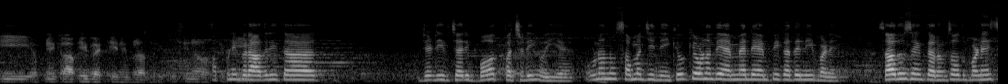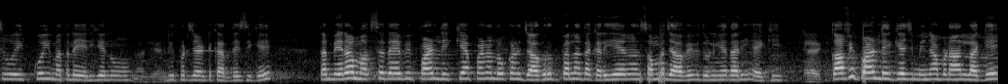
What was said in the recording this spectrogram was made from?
ਕੀ ਆਪਣੀ ਕਾਫੀ ਬੈਠੀ ਨੇ ਬਰਾਦਰੀ ਤੁਸੀਂ ਨਾਲ ਆਪਣੀ ਬਰਾਦਰੀ ਤਾਂ ਜਿਹੜੀ ਵਿਚਾਰੀ ਬਹੁਤ ਪਛੜੀ ਹੋਈ ਹੈ ਉਹਨਾਂ ਨੂੰ ਸਮਝ ਹੀ ਨਹੀਂ ਕਿਉਂਕਿ ਉਹਨਾਂ ਦੇ ਐਮਐਲਏ ਐਮਪੀ ਕਦੇ ਨਹੀਂ ਬਣੇ। ਸਾਧੂ ਸਿੰਘ ਧਰਮਸੋਤ ਬਣੇ ਸੀ ਉਹ ਇੱਕੋ ਹੀ ਮਤਲਬ ਏਰੀਏ ਨੂੰ ਰਿਪਰੈਜ਼ੈਂਟ ਕਰਦੇ ਸੀਗੇ। ਤਾਂ ਮੇਰਾ ਮਕਸਦ ਹੈ ਵੀ ਪੜ੍ਹ ਲਿਖ ਕੇ ਆਪਾਂ ਇਹਨਾਂ ਲੋਕਾਂ ਨੂੰ ਜਾਗਰੂਕ ਪਹਿਲਾਂ ਤਾਂ ਕਰੀਏ ਇਹਨਾਂ ਨੂੰ ਸਮਝ ਆਵੇ ਵੀ ਦੁਨੀਆਦਾਰੀ ਹੈ ਕੀ। ਕਾਫੀ ਪੜ੍ਹ ਲਿਖ ਕੇ ਜ਼ਮੀਨਾਂ ਬਣਾਉਣ ਲੱਗੇ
